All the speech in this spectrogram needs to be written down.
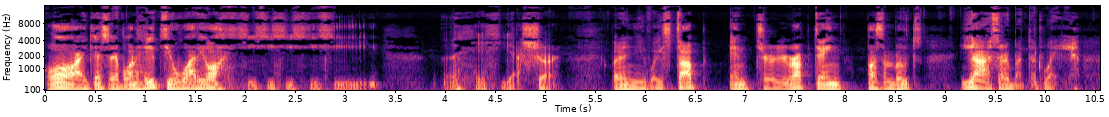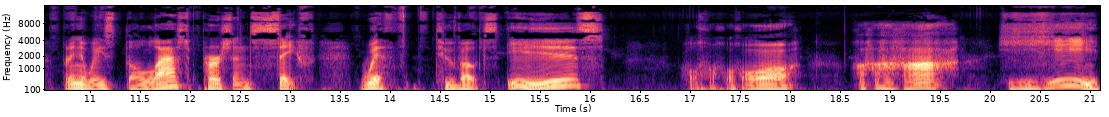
Oh, I guess everyone hates you, Wario. yeah, sure. But anyway, stop interrupting, Puss in Boots. Yeah, sorry about that way. But anyways, the last person safe with two votes is... Ho ho ho ho. Ha ha ha. Hee hee.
